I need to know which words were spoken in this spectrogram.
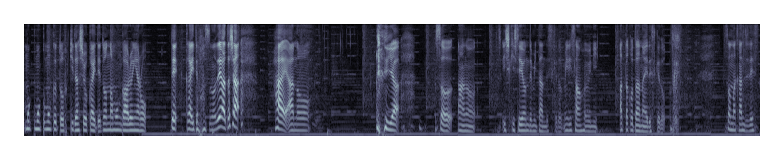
もくもくもくと吹き出しを書いてどんなもんがあるんやろって書いてますので私ははいあの いやそうあの意識して読んでみたんですけどミリさん風に会ったことはないですけど。そんな感じです。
